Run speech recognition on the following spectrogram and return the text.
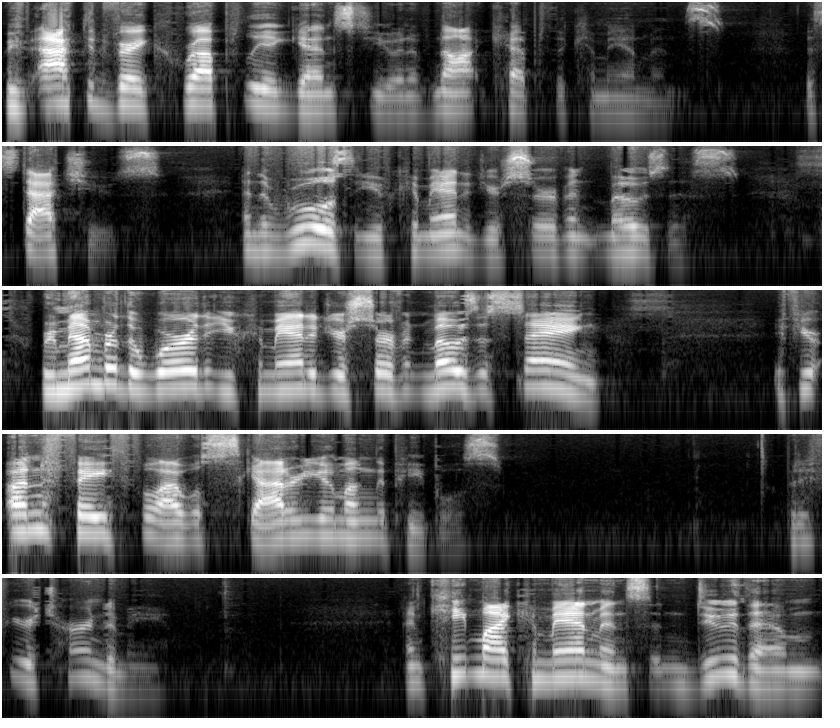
We've acted very corruptly against you and have not kept the commandments, the statutes, and the rules that you've commanded your servant Moses. Remember the word that you commanded your servant Moses, saying, If you're unfaithful, I will scatter you among the peoples. But if you return to me and keep my commandments and do them,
